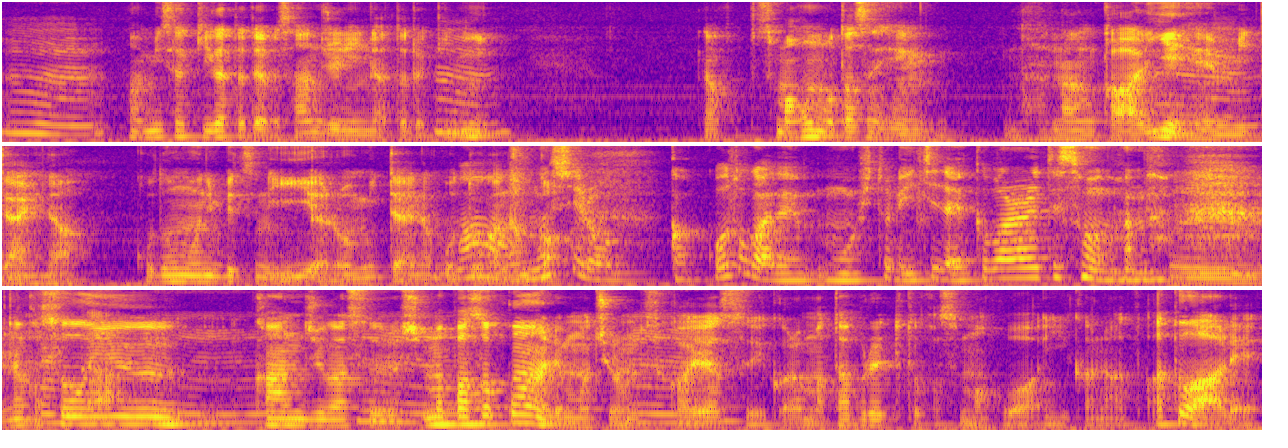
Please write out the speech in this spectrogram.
うん。まあ、美咲が例えば30になった時に、うん。なんかスマホ持たせへんのなんかありえへんみたいな、子供に別にいいやろみたいなことがまあ、なんか、むしろ学校とかでもう一人一台配られてそうなんだうん、なんかそういう感じがするし、うん。まあ、パソコンよりもちろん使いやすいから、まあ、タブレットとかスマホはいいかなと。あとはあれ、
